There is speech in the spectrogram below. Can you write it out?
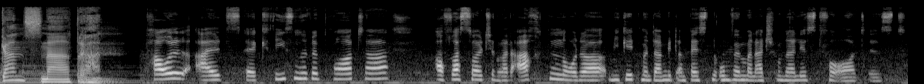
Ganz nah dran. Paul als äh, Krisenreporter auf was sollte man achten oder wie geht man damit am besten um, wenn man als Journalist vor Ort ist?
